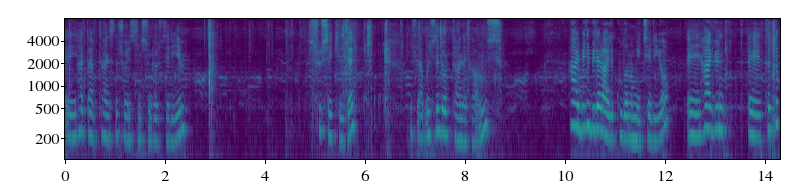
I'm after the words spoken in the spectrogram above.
E, hatta bir tanesini şöyle sizin için göstereyim. Şu şekilde. Mesela bunun içinde 4 tane kalmış. Her biri birer aylık kullanımı içeriyor. Ee, her gün e, takıp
